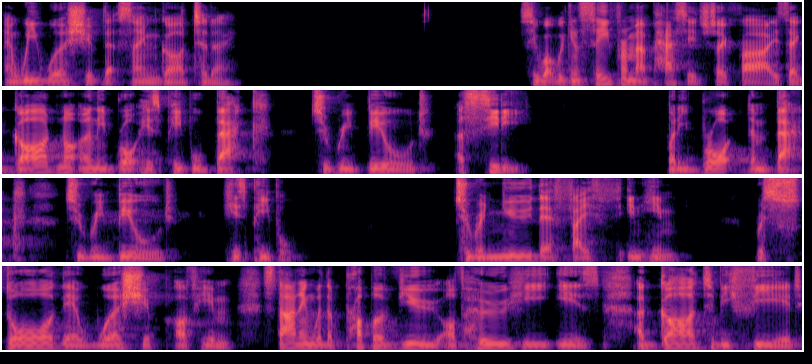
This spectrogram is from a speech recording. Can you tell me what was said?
And we worship that same God today. See, what we can see from our passage so far is that God not only brought his people back to rebuild a city, but he brought them back to rebuild his people, to renew their faith in him, restore their worship of him, starting with a proper view of who he is, a God to be feared,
